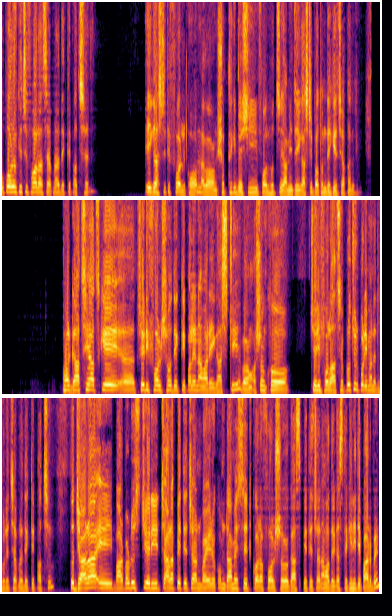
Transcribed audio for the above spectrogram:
উপরও কিছু ফল আছে, আপনারা দেখতে পাচ্ছেন। এই গাছটিতে ফল কম এবং সব থেকে বেশি ফল হচ্ছে, আমি যে গাছটি প্রথম দেখিয়েছি আপনাদের। আমার গাছে আজকে চেরি ফল সহ দেখতে পেলেন আমার এই গাছটি এবং অসংখ্য চেরি ফল আছে, প্রচুর পরিমাণে ধরেছে, আপনারা দেখতে পাচ্ছেন। তো যারা এই বারবাডোস চেরির চারা পেতে চান বা এরকম দামে সেট করা ফল সহ গাছ পেতে চান, আমাদের কাছ থেকে নিতে পারবেন।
